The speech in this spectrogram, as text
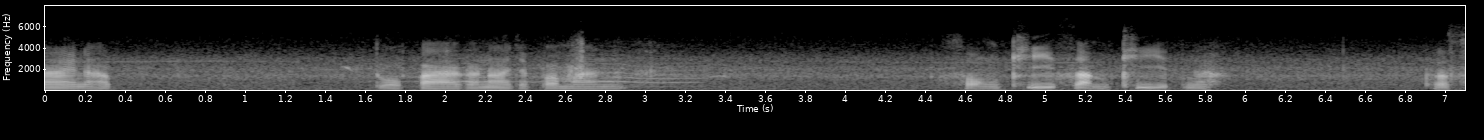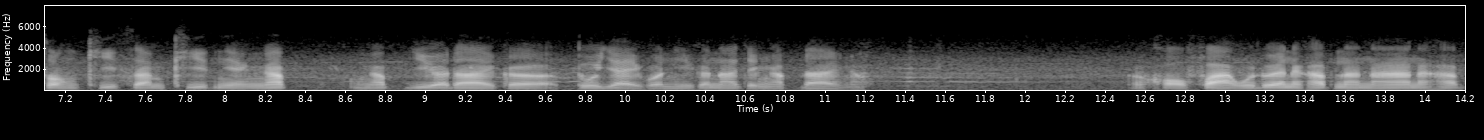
ง่ายนะครับ ตัวปลาก็น่าจะประมาณ สองขีดสามขีดนะ ถ้าสองขีดสามขีดเนี่ยงับงับเหยื่อได้ก็ตัวใหญ่กว่านี้ก็น่าจะงับได้เนาะก็ขอฝากไว้ด้วยนะครับ นานานะครับ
